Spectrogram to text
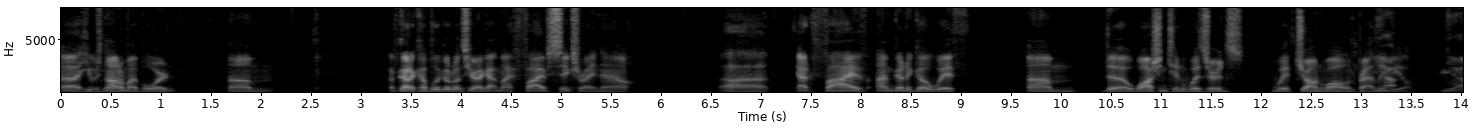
uh, he was not on my board. Um, I've got a couple of good ones here. I got my five six right now. Uh, at five, I'm gonna go with um, the Washington Wizards with John Wall and Bradley Yeah. Beal. Yeah,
